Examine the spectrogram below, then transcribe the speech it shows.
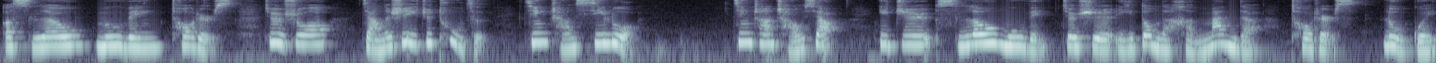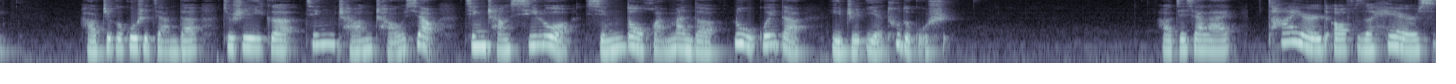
a slow-moving tortoise，就是说讲的是一只兔子经常奚落、经常嘲笑一只 slow-moving，就是移动的很慢的 tortoise 陆龟。好，这个故事讲的就是一个经常嘲笑、经常奚落行动缓慢的陆龟的一只野兔的故事。好，接下来，tired of the hare's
